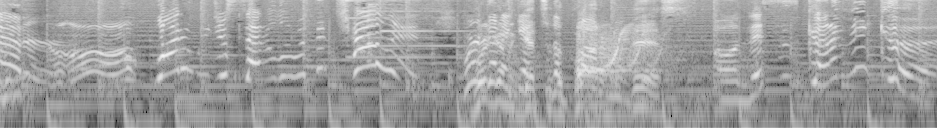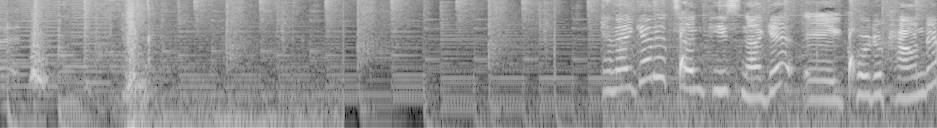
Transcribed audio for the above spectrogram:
better! Uh-uh. Why don't we just settle it with the challenge? We're, gonna, get, to the, bottom of this. Oh, this is gonna be good! Can I get a 10 piece nugget, a quarter pounder,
